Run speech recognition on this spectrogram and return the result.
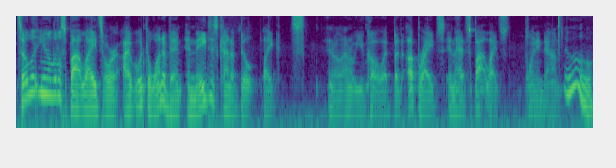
So you know little spotlights or i went to one event and they just kind of built like you know i don't know what you call it but uprights and had spotlights pointing down Ooh,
